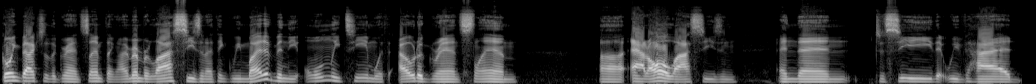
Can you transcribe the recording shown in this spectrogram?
going back to the grand slam thing, I remember last season I think we might have been the only team without a grand slam uh, at all last season, and then to see that we've had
